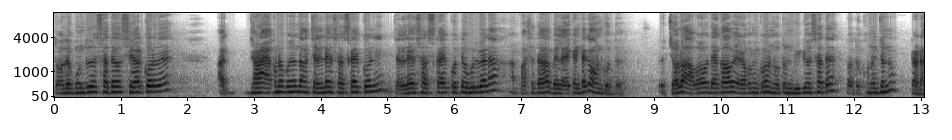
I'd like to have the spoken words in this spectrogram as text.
তোমাদের বন্ধুদের সাথেও শেয়ার করবে। আর যারা এখনও পর্যন্ত আমার চ্যানেলটাকে সাবস্ক্রাইব করেনি, চ্যানেলটাকে সাবস্ক্রাইব করতে ভুলবে না, আর পাশে থাকা বেল আইকনটাকে অন করতে তো চলো আবারও দেখা হবে এরকমই কোনো নতুন ভিডিওর সাথে, ততক্ষণের জন্য টাটা।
